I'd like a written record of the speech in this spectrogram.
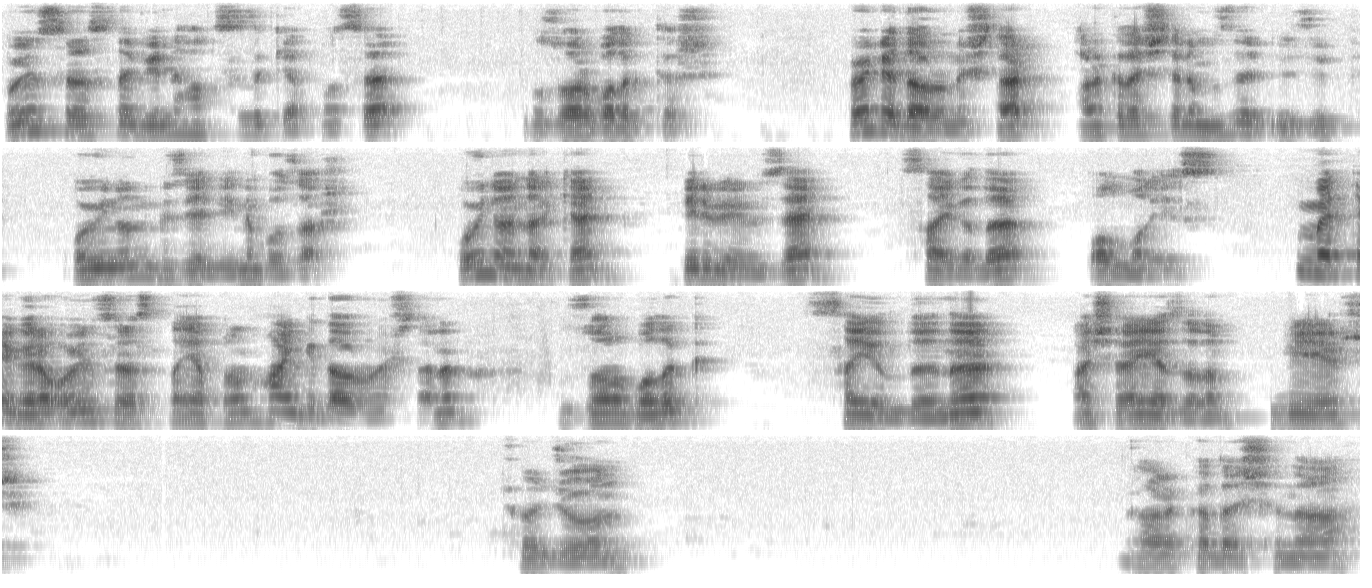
oyun sırasında birine haksızlık yapması zorbalıktır. Böyle davranışlar arkadaşlarımızı üzüp oyunun güzelliğini bozar. Oyun oynarken birbirimize saygılı olmalıyız. Bu metne göre oyun sırasında yapılan hangi davranışların zorbalık sayıldığını aşağıya yazalım. 1. Çocuğun arkadaşına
